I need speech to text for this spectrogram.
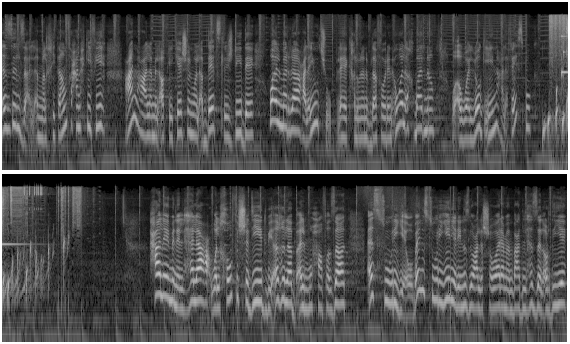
الزلزال. أما الختام فحنحكي فيه عن عالم ال application وال updates الجديدة وهالمرة على يوتيوب. لهيك خلونا نبدأ فورا أول أخبارنا وأول log in على فيسبوك حالة من الهلع والخوف الشديد بأغلب المحافظات السورية. وبين السوريين يلي نزلوا على الشوارع من بعد الهزة الأرضية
